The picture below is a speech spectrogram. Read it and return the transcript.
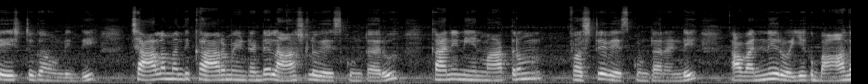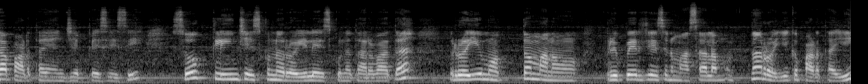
టేస్ట్గా ఉండిద్ది. చాలామంది కారం ఏంటంటే లాస్ట్లో వేసుకుంటారు. కానీ నేను మాత్రం ఫస్టే వేసుకుంటానండి. అవన్నీ రొయ్యకు బాగా పడతాయి అని చెప్పేసి సో క్లీన్ చేసుకున్న రొయ్యలు వేసుకున్న తర్వాత రొయ్య మొత్తం మనం ప్రిపేర్ చేసిన మసాలా మొత్తం రొయ్యకు పడతాయి.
